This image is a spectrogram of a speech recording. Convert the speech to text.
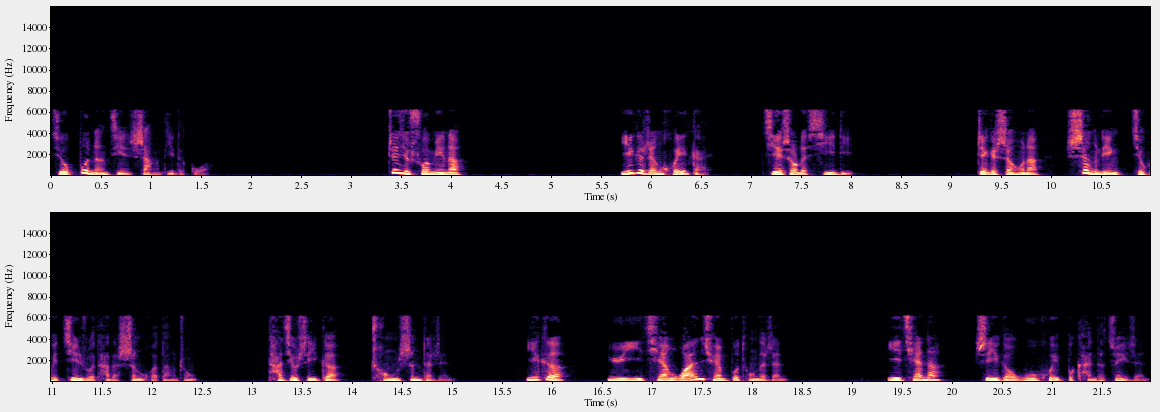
就不能进上帝的国，这就说明呢，一个人悔改接受了洗礼，这个时候呢，圣灵就会进入他的生活当中，他就是一个重生的人，一个与以前完全不同的人。以前呢是一个污秽不堪的罪人，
